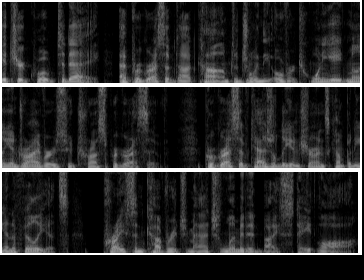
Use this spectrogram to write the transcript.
Get your quote today at progressive.com to join the over 28 million drivers who trust Progressive. Progressive Casualty Insurance Company and Affiliates. Price and coverage match limited by state law.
